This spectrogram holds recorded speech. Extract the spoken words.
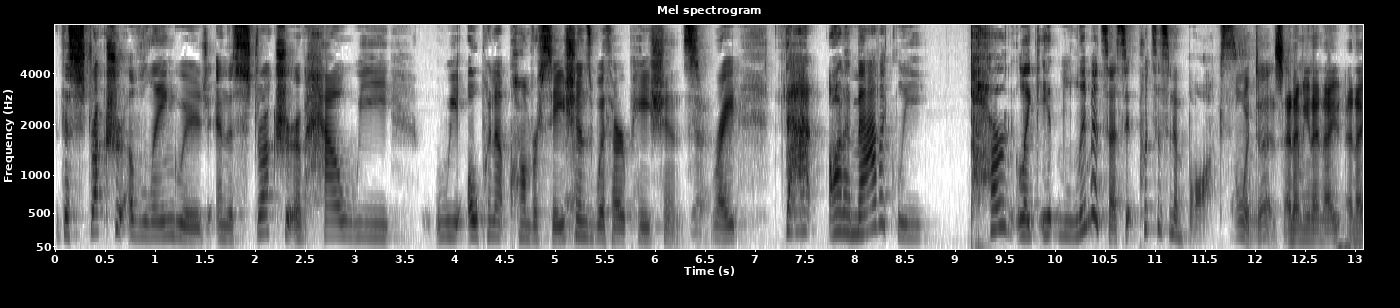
the structure of language and the structure of how we we open up conversations yeah. with our patients, yeah. right? That automatically target like it limits us. It puts us in a box. Oh, it does. And I mean, and I and I,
